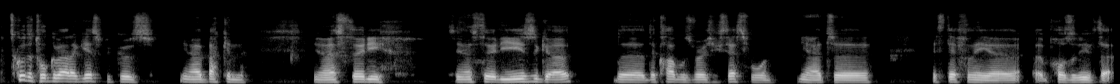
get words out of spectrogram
it's good to talk about, I guess, because you know, back in you know thirty, you know, thirty years ago, the the club was very successful, and you know, it's a it's definitely a, a positive that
